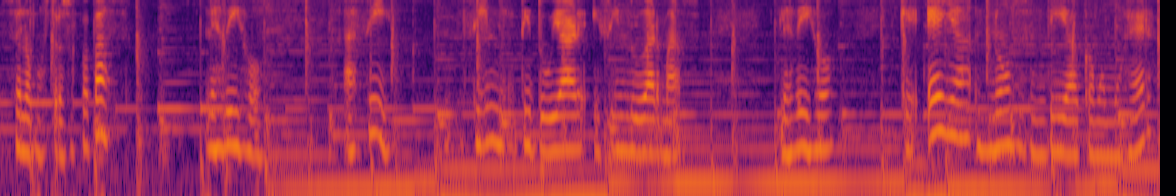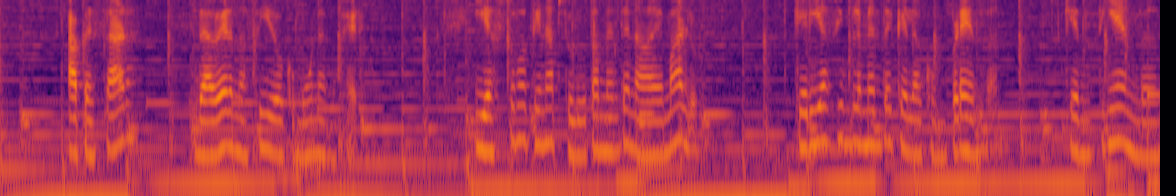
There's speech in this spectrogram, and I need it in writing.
se lo mostró a sus papás. Les dijo, así, sin titubear y sin dudar más, les dijo que ella no se sentía como mujer a pesar de haber nacido como una mujer. Y esto no tiene absolutamente nada de malo. Quería simplemente que la comprendan, que entiendan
